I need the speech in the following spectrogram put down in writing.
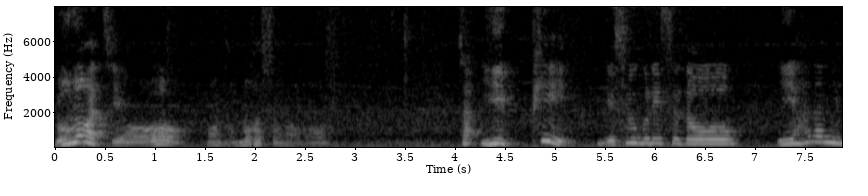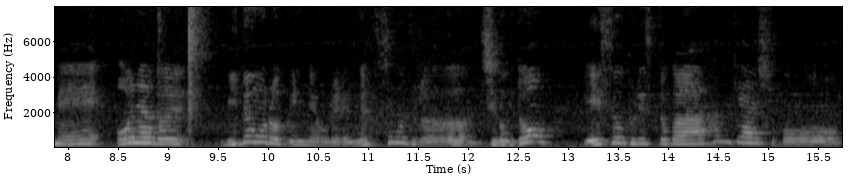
넘어갔지요. 어, 넘어갔어요. 자, 이 피, 예수 그리스도, 이 하나님의 언약을 믿음으로 믿는 우리 렘넌트 친구들은 지금도 예수 그리스도가 함께 하시고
